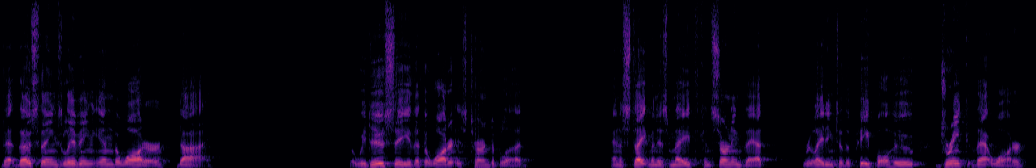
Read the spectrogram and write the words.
that those things living in the water die. But we do see that the water is turned to blood and a statement is made concerning that, relating to the people who drink that water.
